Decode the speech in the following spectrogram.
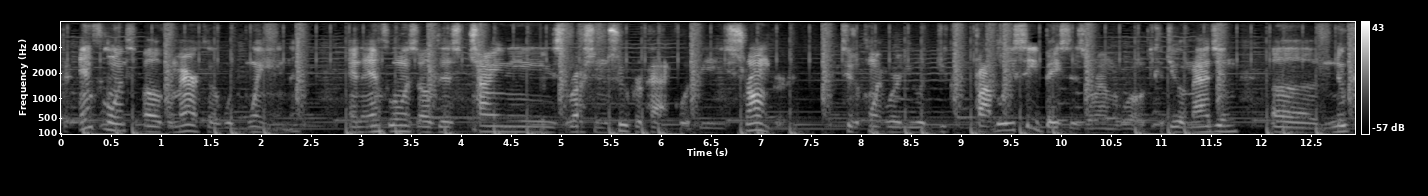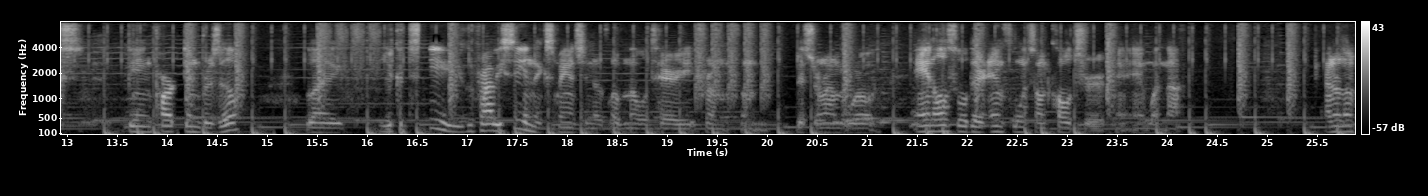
the influence of America would wane, and the influence of this Chinese Russian super PAC would be stronger. To the point where you would you could probably see bases around the world. Could you imagine uh, nukes being parked in Brazil? Like you could see, you could probably see an expansion of, of military from from this around the world, and also their influence on culture and, and whatnot. I don't know.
